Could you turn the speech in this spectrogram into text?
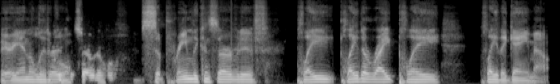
very Very analytical, conservative. supremely conservative, play play the right play, play the game out.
